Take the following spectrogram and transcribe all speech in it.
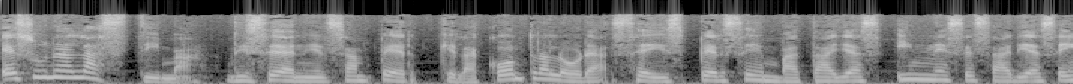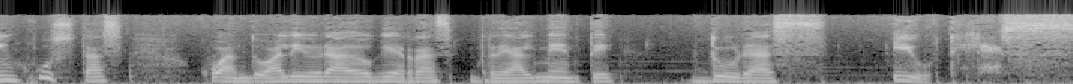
Es una lástima, dice Daniel Samper, que la Contralora se disperse en batallas innecesarias e injustas cuando ha librado guerras realmente duras y útiles.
